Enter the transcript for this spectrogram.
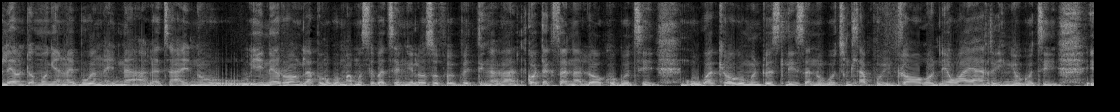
leyo nto omunye angayibuka ngayinaka athi hayi no yini wrong lapho ngoba umama usebathengile osofa bedingakala kodwa kusanalokho ukuthi ukwakhiwa komuntu wesilisa nokuthi mhlawumbe uyinhloko ne-wiring yokuthi i-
